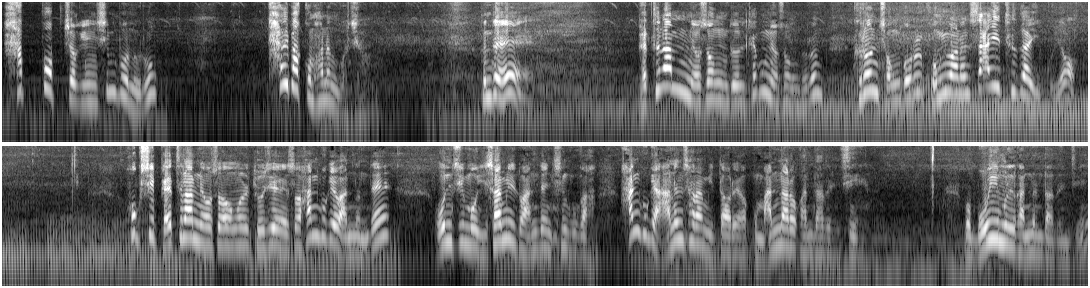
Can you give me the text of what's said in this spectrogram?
합법적인 신분으로 탈바꿈하는 거죠. 근데 베트남 여성들, 태국 여성들은 그런 정보를 공유하는 사이트가 있고요. 혹시 베트남 여성을 교제해서 한국에 왔는데 온 지 뭐 2, 3일도 안 된 친구가 한국에 아는 사람이 있다 그래갖고 만나러 간다든지 뭐 모임을 갖는다든지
